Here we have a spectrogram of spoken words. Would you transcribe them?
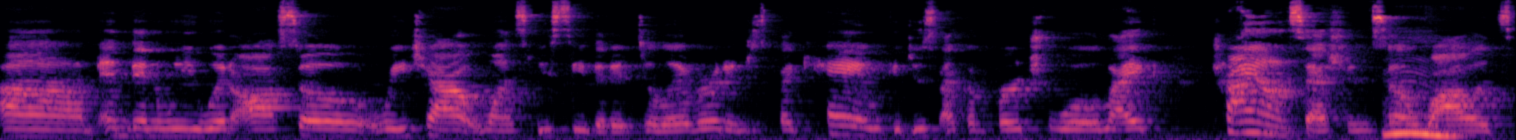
Um, and then we would also reach out once we see that it delivered and just like, hey, we could just like a virtual like try on session. So mm. while it's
